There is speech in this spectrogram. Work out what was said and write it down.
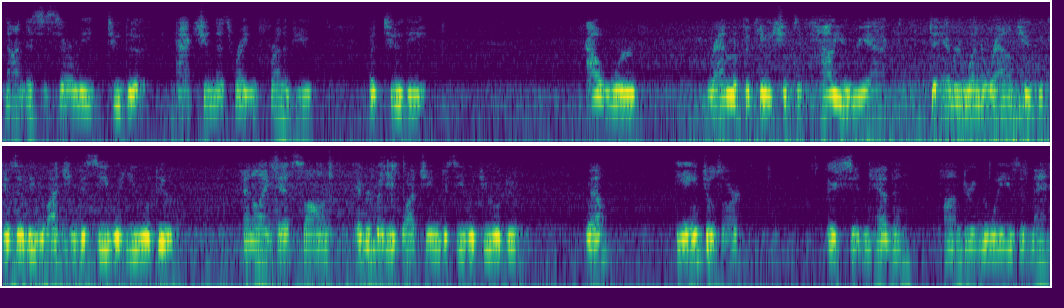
not necessarily to the action that's right in front of you, but to the outward ramifications of how you react to everyone around you because they'll be watching to see what you will do. Kind of like that song, Everybody's Watching to See What You Will Do. Well, the angels are. They sit in heaven pondering the ways of man.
